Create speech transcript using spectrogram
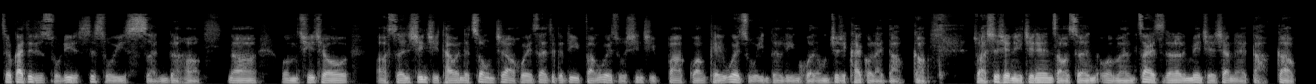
这块地的属地是属于神的哈。那我们祈求啊，神兴起台湾的众教会，在这个地方为主兴起发光，可以为主赢得灵魂。我们就去开口来祷告。是吧？谢谢你，今天早晨我们再次来到你面前，向你来祷告。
